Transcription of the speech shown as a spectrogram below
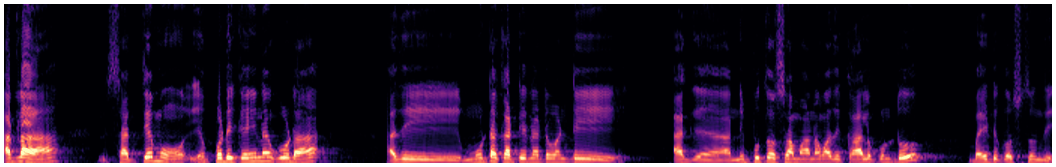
అట్లా సత్యము ఎప్పటికైనా కూడా అది మూట కట్టినటువంటి నిప్పుతో సమానం అది కాలుకుంటూ బయటకు వస్తుంది.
